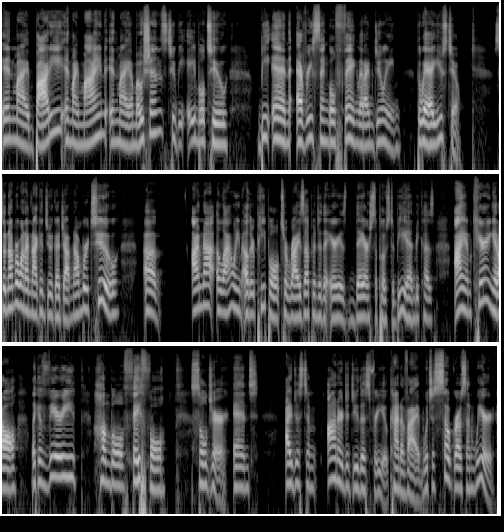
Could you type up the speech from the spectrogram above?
in my body, in my mind, in my emotions to be able to be in every single thing that I'm doing the way I used to. So, number one, I'm not going to do a good job. Number two, um, I'm not allowing other people to rise up into the areas they are supposed to be in because I am carrying it all like a very humble, faithful soldier. And I just am honored to do this for you kind of vibe, which is so gross and weird.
